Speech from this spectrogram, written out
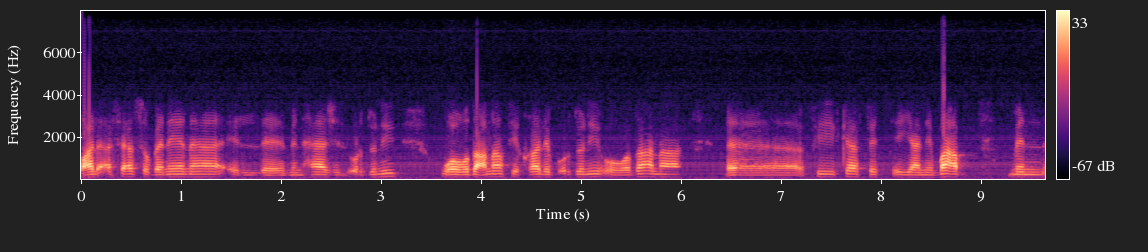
وعلى أساسه بنينا المنهاج الأردني ووضعناه في قالب أردني ووضعنا آه، في كافة يعني بعض من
